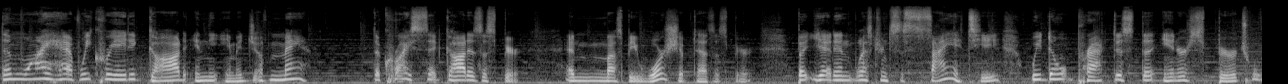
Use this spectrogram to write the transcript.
then why have we created God in the image of man? The Christ said God is a spirit and must be worshipped as a spirit. But yet in Western society, we don't practice the inner spiritual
